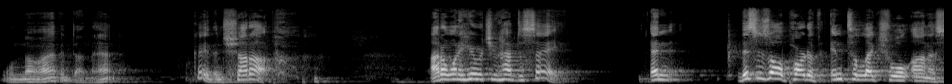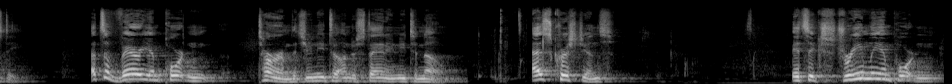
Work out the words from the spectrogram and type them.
Well, no, I haven't done that. Okay, then shut up. I don't want to hear what you have to say. And this is all part of intellectual honesty. That's a very important term that you need to understand and you need to know. As Christians, it's extremely important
